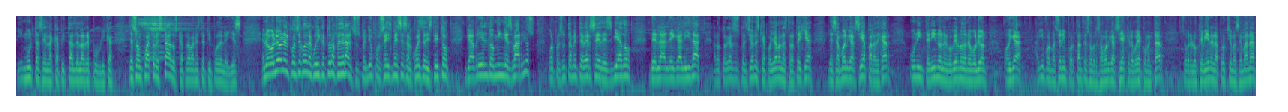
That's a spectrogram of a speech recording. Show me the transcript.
y multas en la capital de la República. Ya son cuatro estados que aprueban este tipo de leyes. En Nuevo León, el Consejo de la Judicatura Federal suspendió por seis meses al juez de distrito Gabriel Domínguez Barrios por presuntamente haberse desviado de la legalidad al otorgar suspensiones que apoyaban la estrategia de Samuel García para dejar un interino en el gobierno de Nuevo León. Oiga, hay información importante sobre Samuel García que le voy a comentar sobre lo que viene la próxima semana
